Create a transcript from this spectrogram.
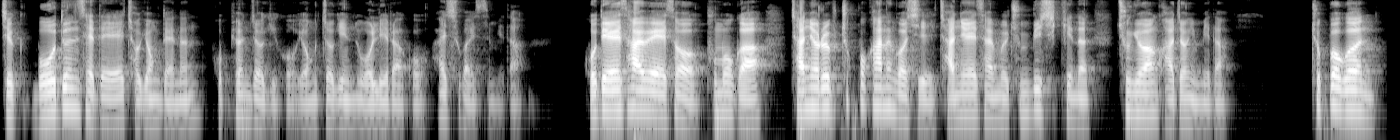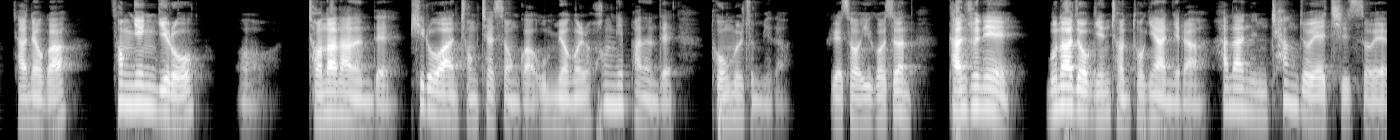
즉 모든 세대에 적용되는 보편적이고 영적인 원리라고 할 수가 있습니다. 고대 사회에서 부모가 자녀를 축복하는 것이 자녀의 삶을 준비시키는 중요한 과정입니다. 축복은 자녀가 성인기로 어, 전환하는데 필요한 정체성과 운명을 확립하는데 도움을 줍니다. 그래서 이것은 단순히 문화적인 전통이 아니라 하나님 창조의 질서에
